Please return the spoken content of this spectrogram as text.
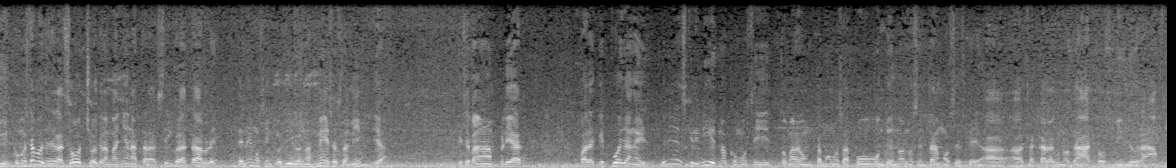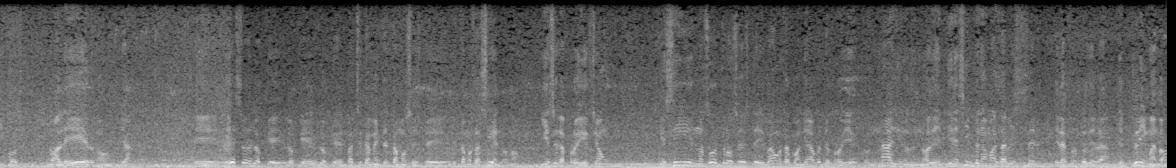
y como estamos desde las 8 de la mañana hasta las 5 de la tarde, tenemos inclusive unas mesas también, ¿ya? Que se van a ampliar para que puedan a escribir, ¿no? Como si tomaron, tomamos apuntes, ¿no? Nos sentamos este, a, sacar algunos datos bibliográficos, ¿no? A leer, ¿no? ¿Ya? Eh, eso es lo que, lo que, lo que básicamente estamos, este, estamos haciendo, ¿no? Y esa es la proyección que sí, nosotros este, vamos a continuar con este proyecto. Nadie nos, detiene, siempre nada más a veces el, el asunto del clima, ¿no?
